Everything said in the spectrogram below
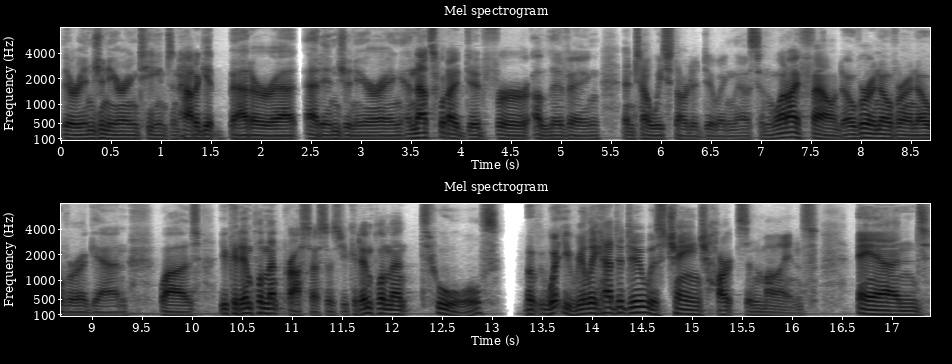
their engineering teams and how to get better at, at engineering. And that's what I did for a living until we started doing this. And what I found over and over and over again was you could implement processes, you could implement tools, but what you really had to do was change hearts and minds. And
